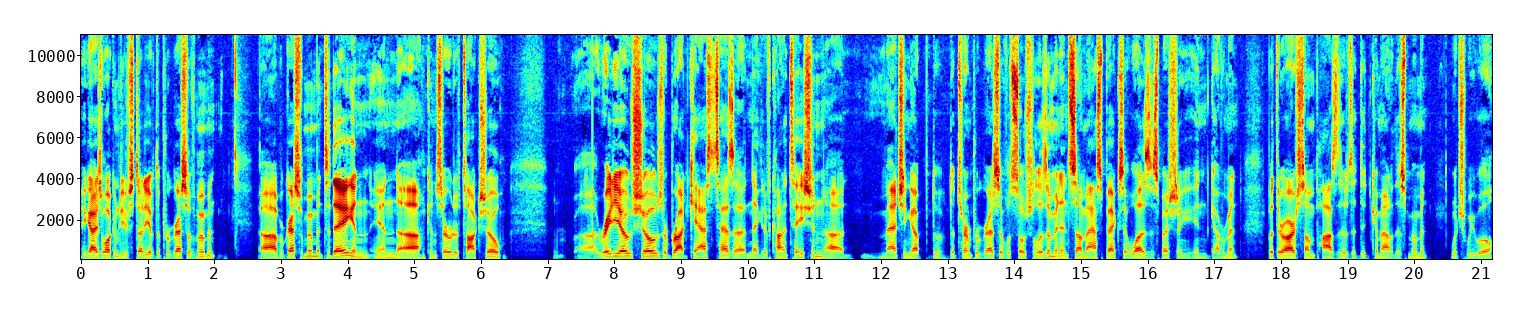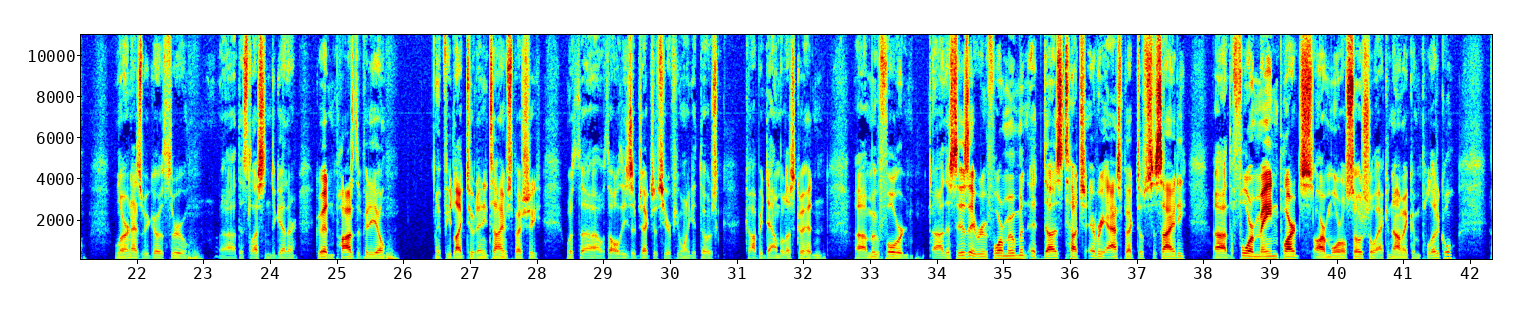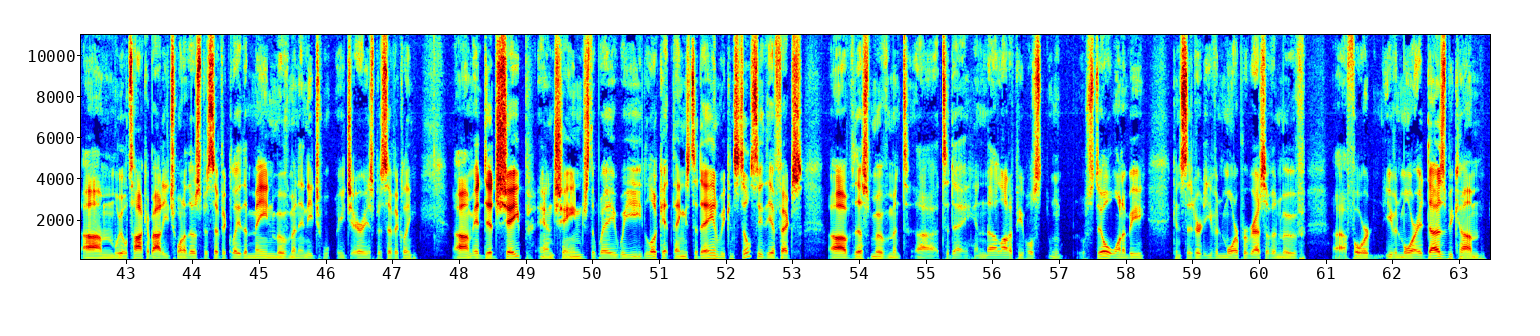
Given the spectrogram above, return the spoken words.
Hey guys, welcome to your study of the progressive movement. Uh, progressive movement today in in uh, conservative talk show, uh, radio shows or broadcasts has a negative connotation, uh, matching up the, the term progressive with socialism, and in some aspects it was, especially in government. But there are some positives that did come out of this movement, which we will learn as we go through uh, this lesson together. Go ahead and pause the video if you'd like to at any time, especially with uh, with all these objectives here. If you want to get those copied down, but let's go ahead and uh, move forward. Uh, this is a reform movement. It does touch every aspect of society. Uh, the four main parts are moral, social, economic, and political. Um, we will talk about each one of those specifically, the main movement in each each area specifically. Um, it did shape and change the way we look at things today, and we can still see the effects of this movement uh, today. And a lot of people st- still want to be considered even more progressive and move uh, forward even more. It does become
